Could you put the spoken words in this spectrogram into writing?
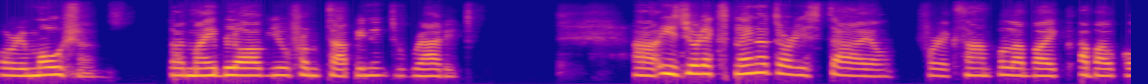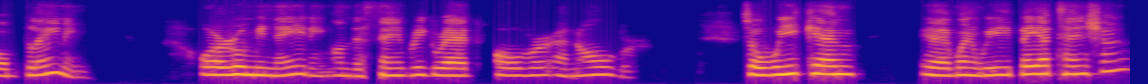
or emotions that might block you from tapping into gratitude. Uh, is your explanatory style, for example, about, about complaining or ruminating on the same regret over and over? So we can, uh, when we pay attention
